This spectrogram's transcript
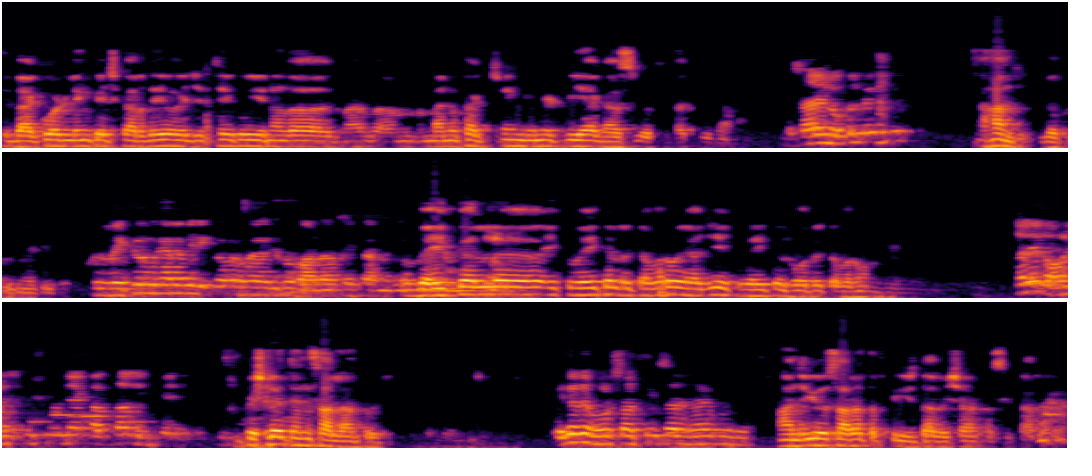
ਤੇ ਬੈਕਵਰਡ ਲਿੰਕੇਜ ਕਰਦੇ ਹੋਏ ਜਿੱਥੇ ਕੋਈ ਇਹਨਾਂ ਦਾ ਮੈਨੂਫੈਕਚਰਿੰਗ ਯੂਨਿਟ ਵੀ ਹੈਗਾ ਸੀ ਉੱਥੇ ਤੱਕ ਵੀ ਜਾਣਾ ਸਾਰੇ ਲੋਕਲ ਵਿੱਚ ਹਾਂਜੀ ਲੋਕਲ ਕੋਈ ਵਹੀਕਲ ਵਗੈਰਾ ਵੀ ਰਿਕਵਰ ਹੋਇਆ ਜਦੋਂ ਵਾਰਦਾਤ ਹੋਈ ਕਰਨ ਵਹੀਕਲ ਇੱਕ ਵਹੀਕਲ ਰਿਕਵਰ ਹੋਇਆ ਜੀ ਇੱਕ ਵਹੀਕਲ ਹੋਰ ਰਿਕਵਰ ਹੋਣ ਦੀ। ਸਰ ਇਹ ਨੌਲੇਜ ਕੁਸ਼ਮਲ ਦਾ ਕਦ ਦਾ ਲਿੰਕ ਹੈ ਜੀ। ਪਿਛਲੇ 3 ਸਾਲਾਂ ਤੋਂ ਜੀ। ਇਹਨਾਂ ਦੇ ਹੋਰ ਸਾਥੀ ਸਰ ਹੈ ਕੋਈ? ਹਾਂਜੀ ਉਹ ਸਾਰਾ ਤਫਤੀਸ਼ ਦਾ ਵਿਸ਼ਾ ਅਸੀਂ ਕਰ ਰਹੇ ਹਾਂ।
